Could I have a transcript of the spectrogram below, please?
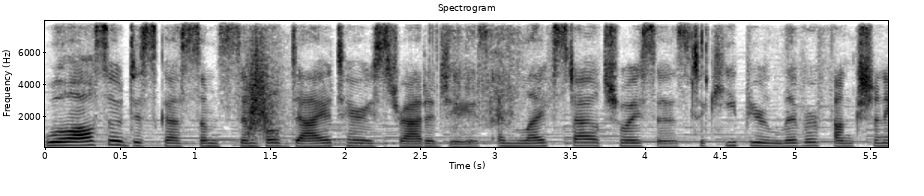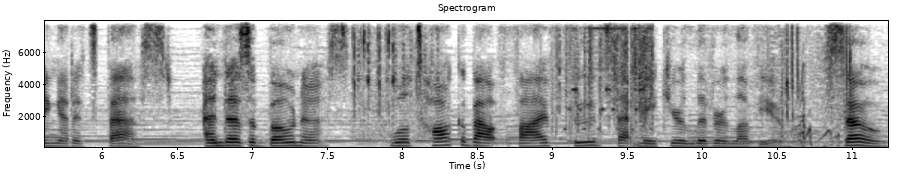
We'll also discuss some simple dietary strategies and lifestyle choices to keep your liver functioning at its best. And as a bonus, we'll talk about 5 foods that make your liver love you. So,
